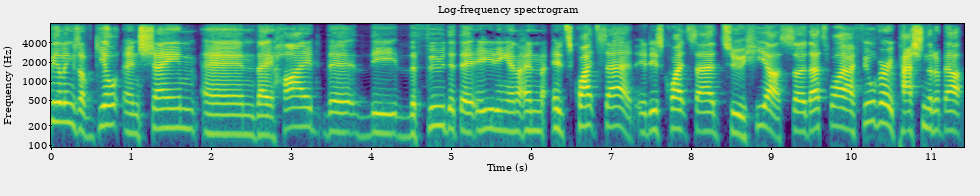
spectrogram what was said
feelings of guilt and shame and they hide the the the food that they're eating and and it's quite sad. It is quite sad to hear. So that's why I feel very passionate about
